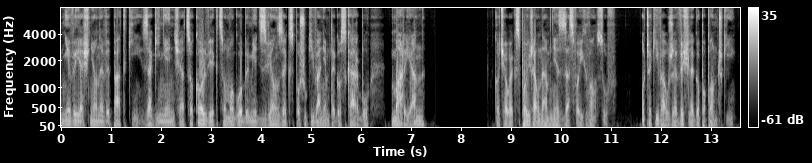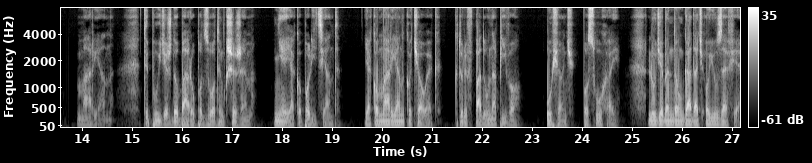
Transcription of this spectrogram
niewyjaśnione wypadki, zaginięcia, cokolwiek, co mogłoby mieć związek z poszukiwaniem tego skarbu. Marian? Kociołek spojrzał na mnie z swoich wąsów. Oczekiwał, że wyślę go po pączki. Marian, ty pójdziesz do baru pod Złotym Krzyżem, nie jako policjant, jako Marian Kociołek, który wpadł na piwo. Usiądź, posłuchaj. Ludzie będą gadać o Józefie.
